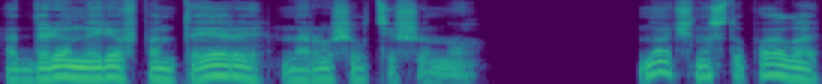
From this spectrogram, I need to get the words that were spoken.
Отдаленный рев пантеры нарушил тишину. Ночь наступала,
